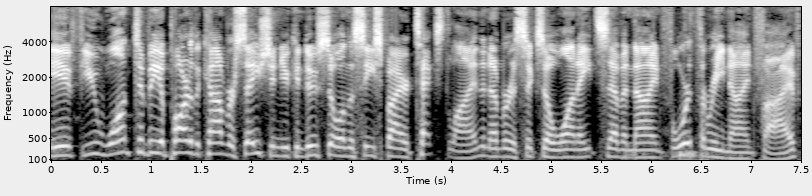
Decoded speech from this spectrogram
If you want to be a part of the conversation, you can do so on the C Spire text line. The number is 601 879 4395.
